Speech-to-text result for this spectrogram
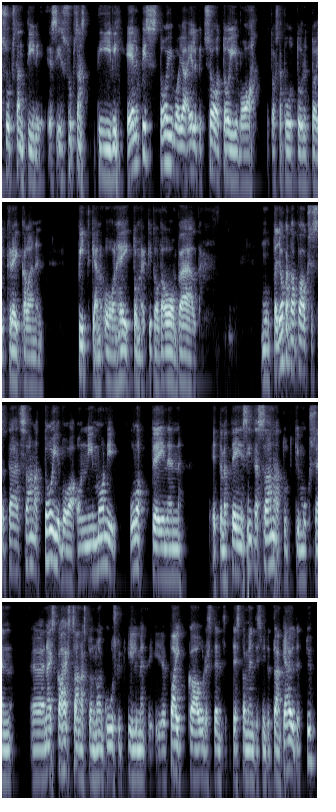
substantiivi, siis substantiivi elpis, toivo ja elpitsoo, toivoa. Tuosta puuttuu nyt toi kreikkalainen pitkän oon heittomerkki tuolta oon päältä. Mutta joka tapauksessa tämä sana toivoa on niin moni ulotteinen, että mä tein siitä sanatutkimuksen. Näistä kahdesta sanasta on noin 60 ilme, paikkaa uudesta testamentissa, mitä tämä on käytetty.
